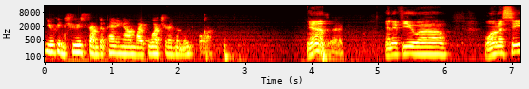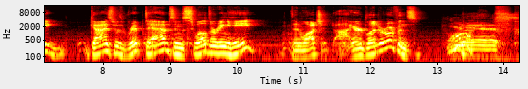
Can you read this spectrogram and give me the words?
you can choose from depending on like what you're in the mood for. Yeah. And if you uh, want to see guys with ripped abs and sweltering heat, then watch Iron Blooded Orphans. Yeah. Yes.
